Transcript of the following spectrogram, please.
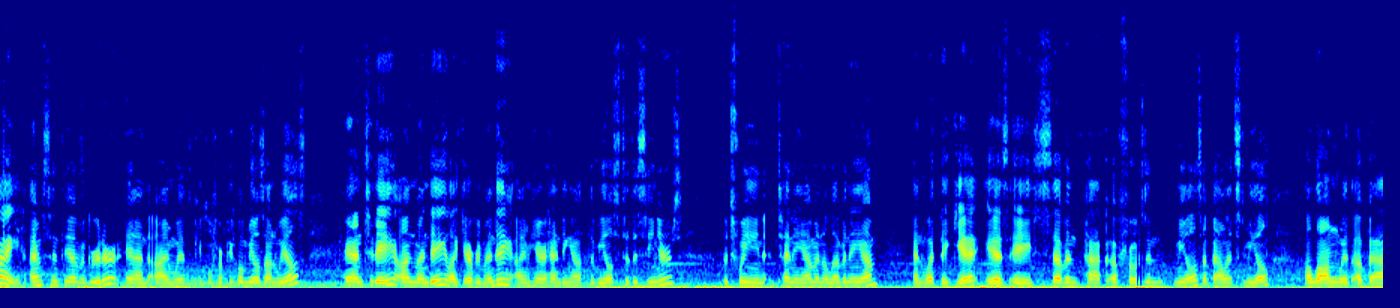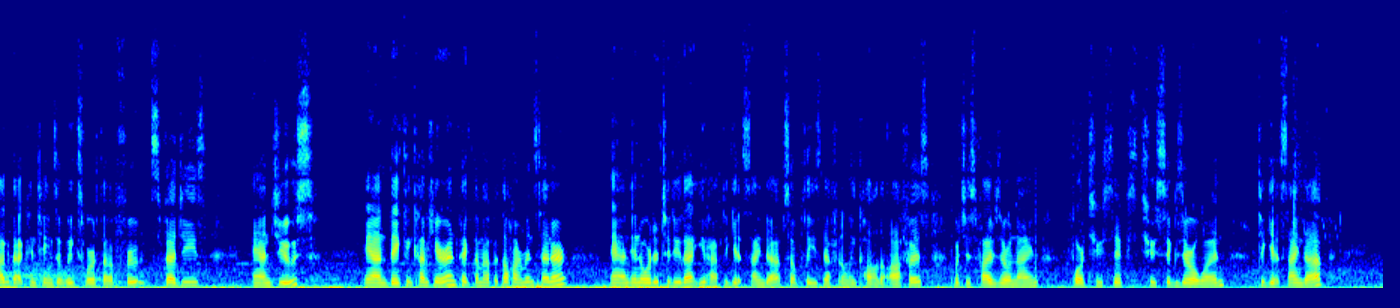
Hi, I'm Cynthia Magruder and I'm with People for People Meals on Wheels. And today on Monday, like every Monday, I'm here handing out the meals to the seniors between 10 a.m. and 11 a.m. And what they get is a seven pack of frozen meals, a balanced meal, along with a bag that contains a week's worth of fruits, veggies, and juice. And they can come here and pick them up at the Harmon Center and in order to do that, you have to get signed up. So please definitely call the office, which is 509 426 2601 to get signed up.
